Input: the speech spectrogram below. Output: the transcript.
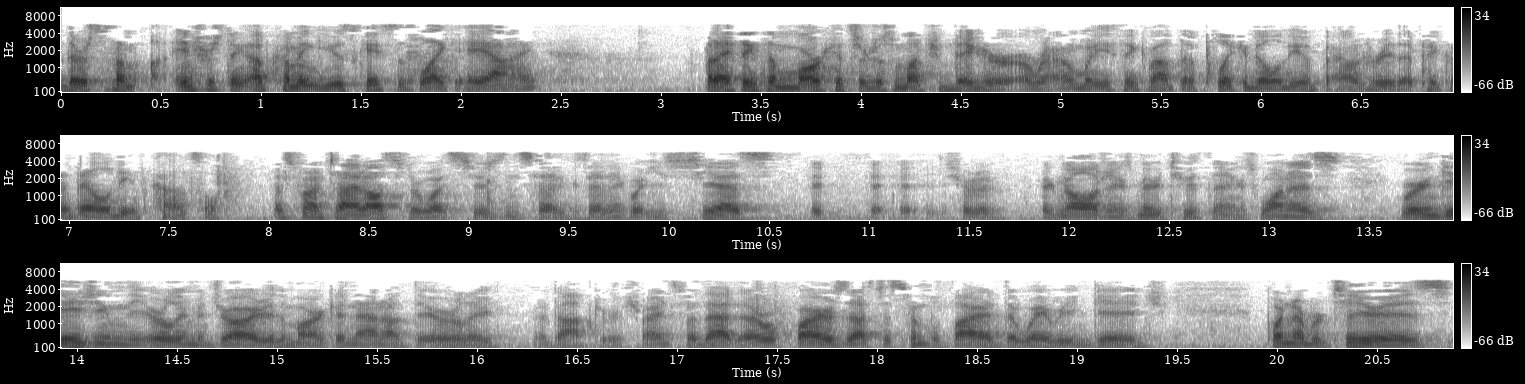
there's some interesting upcoming use cases like AI, but I think the markets are just much bigger around when you think about the applicability of Boundary, the applicability of Consul. I just want to tie it also to what Susan said, because I think what you see us uh, uh, uh, sort of acknowledging is maybe two things. One is we're engaging the early majority of the market, not the early adopters, right? So that requires us to simplify the way we engage. Point number two is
